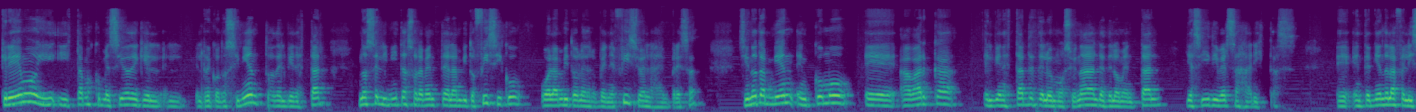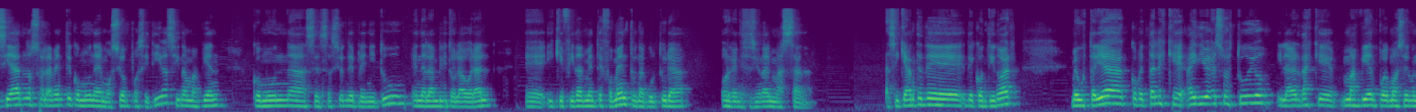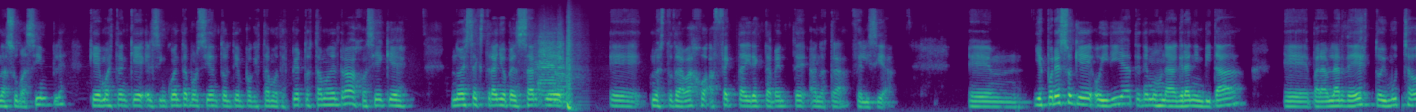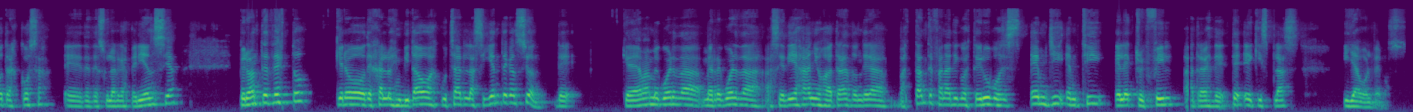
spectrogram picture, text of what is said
creemos y, estamos convencidos de que el, reconocimiento del bienestar no se limita solamente al ámbito físico o al ámbito de los beneficios en las empresas, sino también en cómo eh, abarca el bienestar desde lo emocional, desde lo mental, y así diversas aristas, eh, entendiendo la felicidad no solamente como una emoción positiva, sino más bien como una sensación de plenitud en el ámbito laboral eh, y que finalmente fomenta una cultura organizacional más sana. Así que antes de, continuar, me gustaría comentarles que hay diversos estudios y la verdad es que más bien podemos hacer una suma simple que demuestran que el 50% del tiempo que estamos despiertos estamos en el trabajo, así que no es extraño pensar que eh, nuestro trabajo afecta directamente a nuestra felicidad. Em, y es por eso que hoy día tenemos una gran invitada eh, para hablar de esto y muchas otras cosas eh, desde su larga experiencia. Pero antes de esto, quiero dejarlos invitados a escuchar la siguiente canción, de, que además me, recuerda, me recuerda hace 10 años atrás, donde era bastante fanático de este grupo, es MGMT Electric Field a través de TX Plus, y ya volvemos.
